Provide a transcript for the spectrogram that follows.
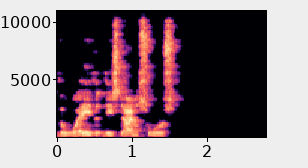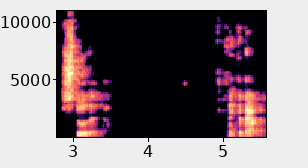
the way that these dinosaurs stood. Think about it.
